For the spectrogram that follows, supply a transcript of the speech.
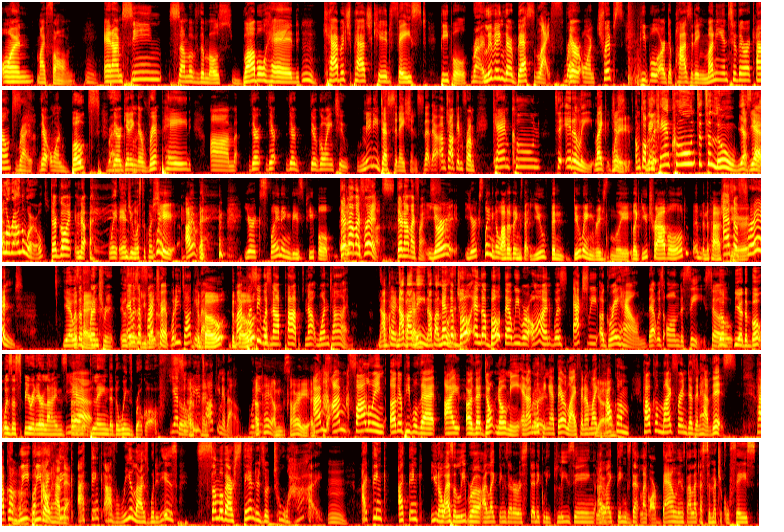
on my phone Mm. and I'm seeing some of the most bobblehead, Mm. cabbage patch kid faced people Right. living their best life. Right. They're on trips. People are depositing money into their accounts. Right. They're on boats. Right. They're getting their rent paid. Um, they're they're they're they're going to many destinations. That that- I'm talking from Cancun to Italy. Like just Wait. I'm talking Li- Cancun to Tulum. Yes, Yeah. all around the world. they're going no. Wait, Andrew, what's the question? Wait, I'm. you're explaining these people. They're not my friends. They're not my friends. You're you're explaining a lot of things that you've been doing recently. Like you traveled in, in the past As year. a friend. Yeah, it was Okay. a friend trip. It was a You friend went- trip. What are you talking The about? boat. The my boat. pussy was not popped not one time. Not, by, Okay, not by okay. me, not by me. And the boat and the boat that we were on was actually a Greyhound that was on the sea. So The, yeah, the boat was a Spirit Airlines Yeah. uh, plane that the wings broke off. yeah, so, what are you Okay. talking about? What are you, Okay, I'm sorry. I- I'm I'm following other people that I are that don't know me, and I'm Right. looking at their life, and I'm like, Yeah. how come how come my friend doesn't have this? How come we But we don't I have think, that? I think I've realized what it is. Some of our standards are too high. Mm. I think. I think you know, as a Libra, I like things that are aesthetically pleasing. I like things that like are balanced. I like a symmetrical face.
